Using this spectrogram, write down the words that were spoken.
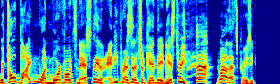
We're told Biden won more votes nationally than any presidential candidate in history. wow, that's crazy.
